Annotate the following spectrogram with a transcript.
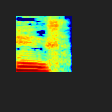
tooth.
